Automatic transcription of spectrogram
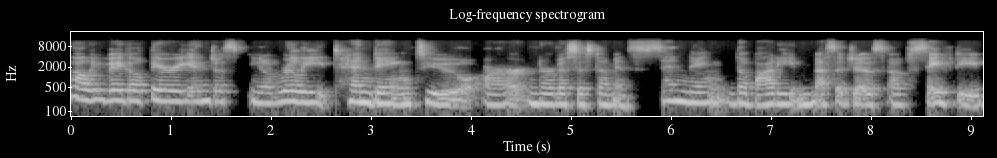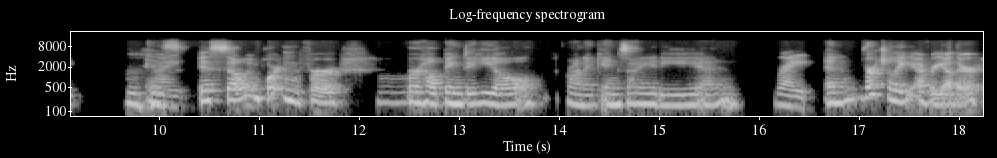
polyvagal theory and just you know really tending to our nervous system and sending the body messages of safety mm-hmm. is, is so important for for helping to heal chronic anxiety and right and virtually every other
